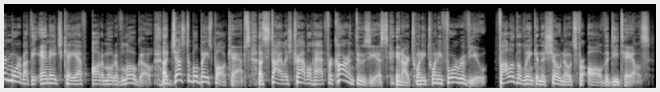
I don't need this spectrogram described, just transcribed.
Learn more about the NHKF automotive logo, adjustable baseball caps, a stylish travel hat for car enthusiasts in our 2024 review. Follow the link in the show notes for all the details.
